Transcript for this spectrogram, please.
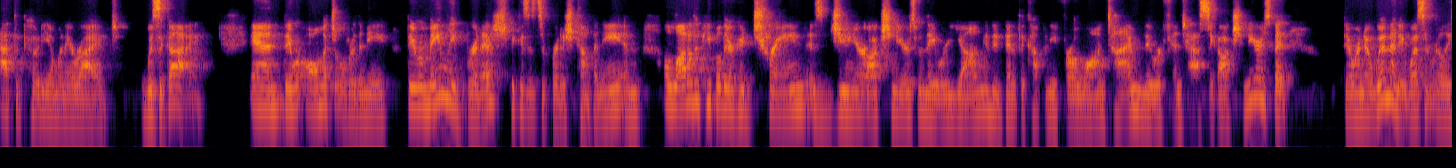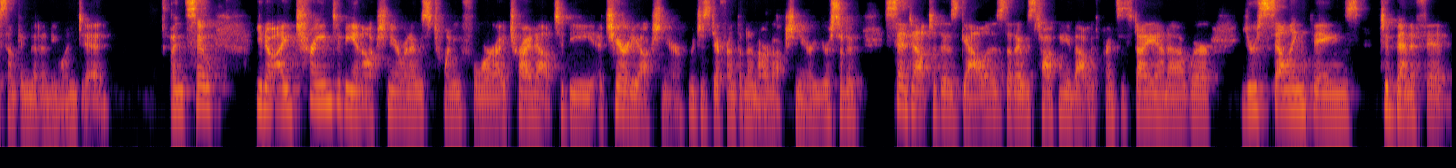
at the podium when I arrived was a guy. And they were all much older than me. They were mainly British because it's a British company. And a lot of the people there had trained as junior auctioneers when they were young and had been at the company for a long time. And they were fantastic auctioneers. But there were no women. It wasn't really something that anyone did. And so, you know, I trained to be an auctioneer when I was 24. I tried out to be a charity auctioneer, which is different than an art auctioneer. You're sort of sent out to those galas that I was talking about with Princess Diana, where you're selling things to benefit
